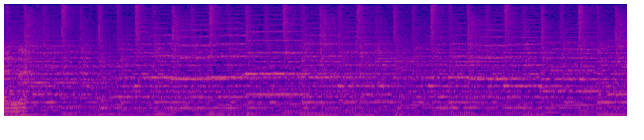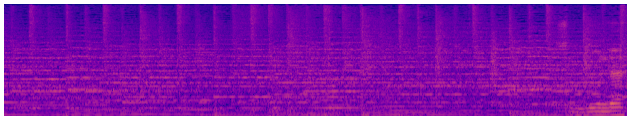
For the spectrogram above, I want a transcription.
In there. Some blue in there.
